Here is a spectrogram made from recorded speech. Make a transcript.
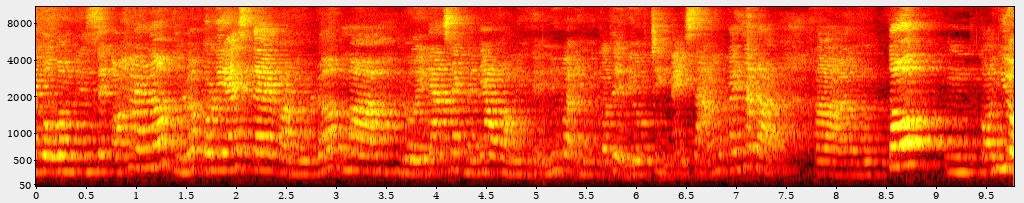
mình vừa vừa mình sẽ có hai lớp một lớp polyester và một lớp ờ, lưới đan xen với nhau và mình thấy như vậy mình có thể điều chỉnh ánh sáng một cách rất là à, tốt. Ừ, có nhiều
